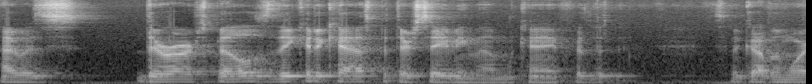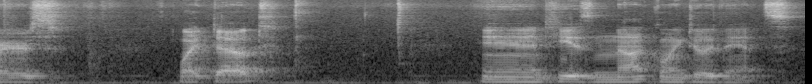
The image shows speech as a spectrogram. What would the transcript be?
I was. There are spells they could have cast, but they're saving them. Okay, for the so the Goblin Warrior's wiped out. And he is not going to advance.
